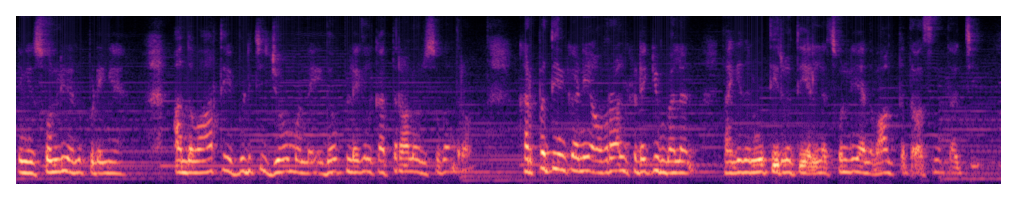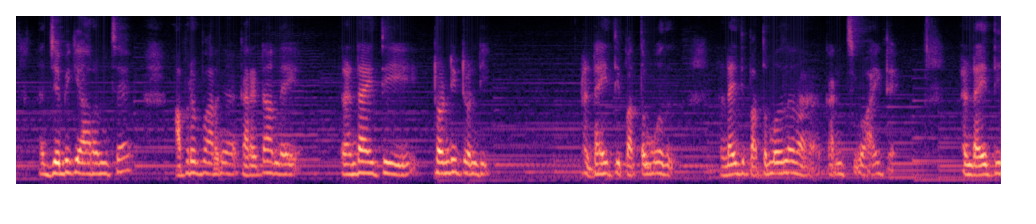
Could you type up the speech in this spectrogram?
நீங்கள் சொல்லி அனுப்புனீங்க. அந்த வார்த்தையை பிடிச்சு ஜோம் பண்ணேன். ஏதோ பிள்ளைகள் கத்துறால் ஒரு சுதந்திரம். கற்பத்தின் கனி அவரால் கிடைக்கும் பலன். தங்கித நூற்றி இருபத்தி ஏழில் சொல்லி அந்த வாக்குத்த வசனத்தை வச்சு நான் ஜெபிக்க ஆரம்பித்தேன் அப்புறம் பாருங்கள் கரெக்டாக அந்த ரெண்டாயிரத்தி டுவெண்ட்டி டுவெண்ட்டி ரெண்டாயிரத்தி பத்தொம்போது. ரெண்டாயிரத்தி பத்தொம்போதில் நான் கன்சீவ் ஆகிட்டேன் ரெண்டாயிரத்தி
